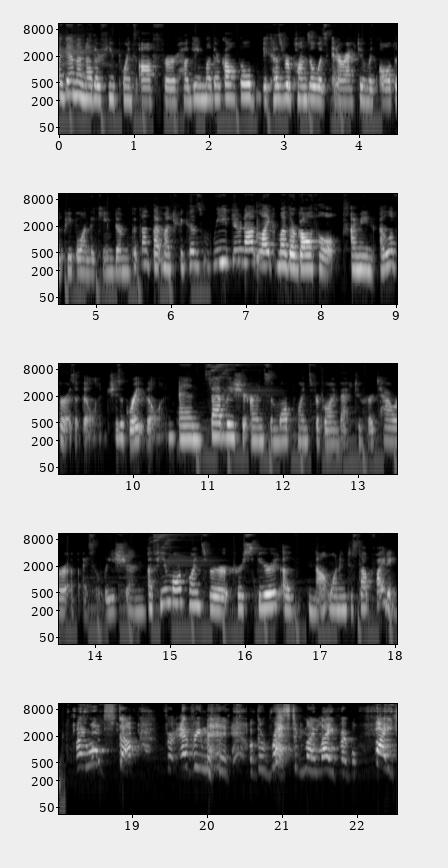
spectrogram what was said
Again, another few points off for hugging Mother Gothel because Rapunzel was interacting with all the people in the kingdom, but not that much because we do not like Mother Gothel. I mean, I love her as a villain. She's a great villain. And sadly, she earned some more points for going back to her Tower of Isolation. A few more points for her spirit of not wanting to stop fighting. I won't stop for every minute rest of my life. I will fight.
